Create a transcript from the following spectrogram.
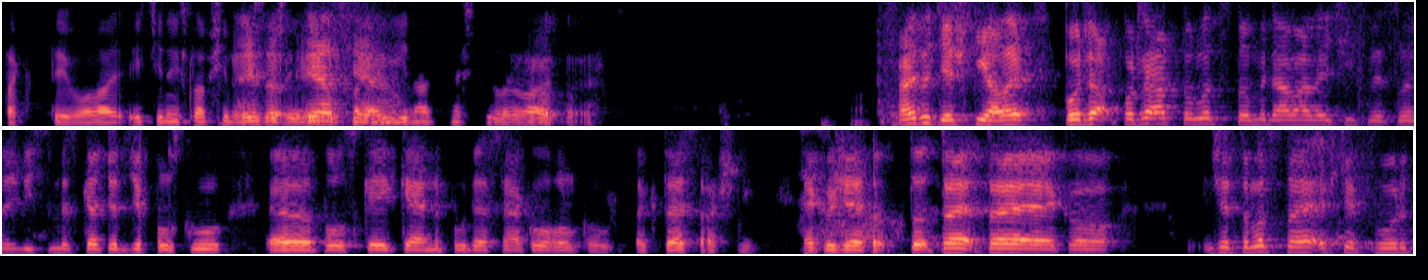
tak ty vole, i ti nejslabší boxeři vypadají jinak než tyhle dva. A je to těžký, ale pořád, pořád tohle to mi dává větší smysl, než když si dneska čet, že v Polsku uh, polský Ken půjde s nějakou holkou. Tak to je strašný. Jakože to, to, to, je, to je jako, že tohle to je ještě furt,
